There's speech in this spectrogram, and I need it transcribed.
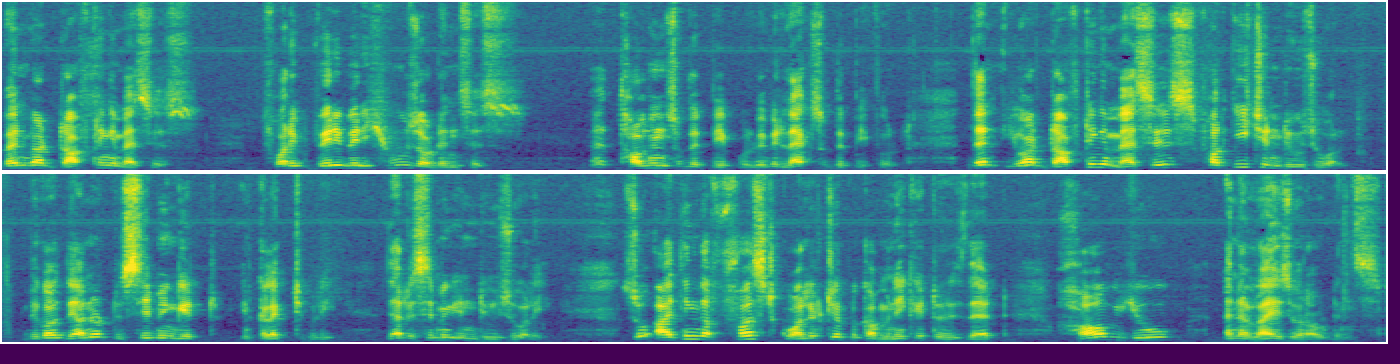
when we are drafting a message for a very very huge audiences, uh, thousands of the people, maybe lakhs of the people, then you are drafting a message for each individual because they are not receiving it collectively, they are receiving it individually. So I think the first quality of a communicator is that how you analyze your audience,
